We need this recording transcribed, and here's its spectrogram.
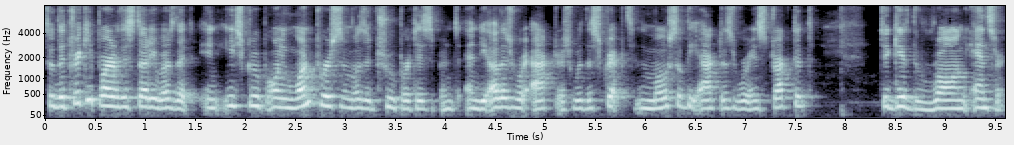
So the tricky part of the study was that in each group, only one person was a true participant and the others were actors with a script. Most of the actors were instructed to give the wrong answer.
